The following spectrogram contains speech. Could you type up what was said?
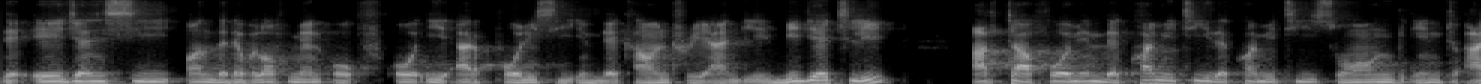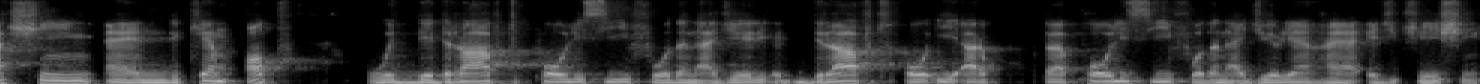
the agency on the development of OER policy in the country. And immediately after forming the committee, the committee swung into action and came up with the draft policy for the Nigeria, draft OER uh, policy for the Nigerian higher education.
